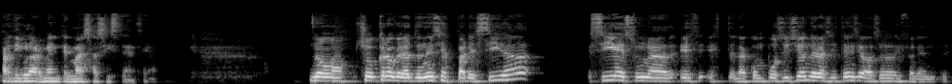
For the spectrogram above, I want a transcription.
particularmente más asistencia? No, yo creo que la tendencia es parecida sí es una, es, es, la composición de la asistencia va a ser diferente.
